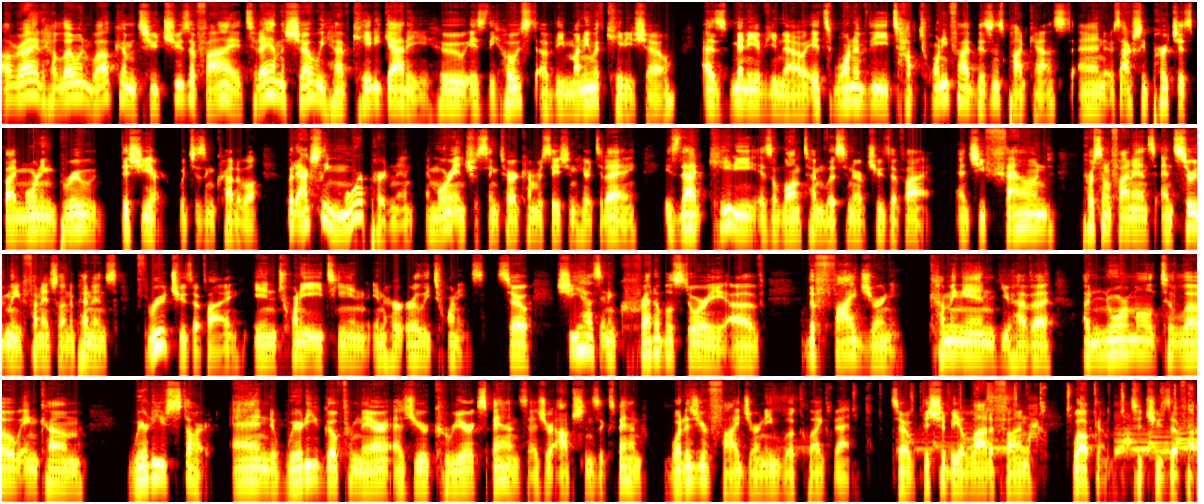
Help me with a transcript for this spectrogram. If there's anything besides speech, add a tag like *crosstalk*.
All right. Hello and welcome to Choose a Fi. Today on the show, we have Katie Gatti, who is the host of the Money with Katie show. As many of you know, it's one of the top 25 business podcasts, and it was actually purchased by Morning Brew this year, which is incredible. But actually, more pertinent and more interesting to our conversation here today is that Katie is a longtime listener of Choose a FI, and she found personal finance and certainly financial independence through ChooseFi in 2018 in her early 20s. So she has an incredible story of the FI journey. Coming in, you have a, a normal to low income. Where do you start? And where do you go from there as your career expands, as your options expand? What does your FI journey look like then? So this should be a lot of fun. Welcome to Choose FI.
